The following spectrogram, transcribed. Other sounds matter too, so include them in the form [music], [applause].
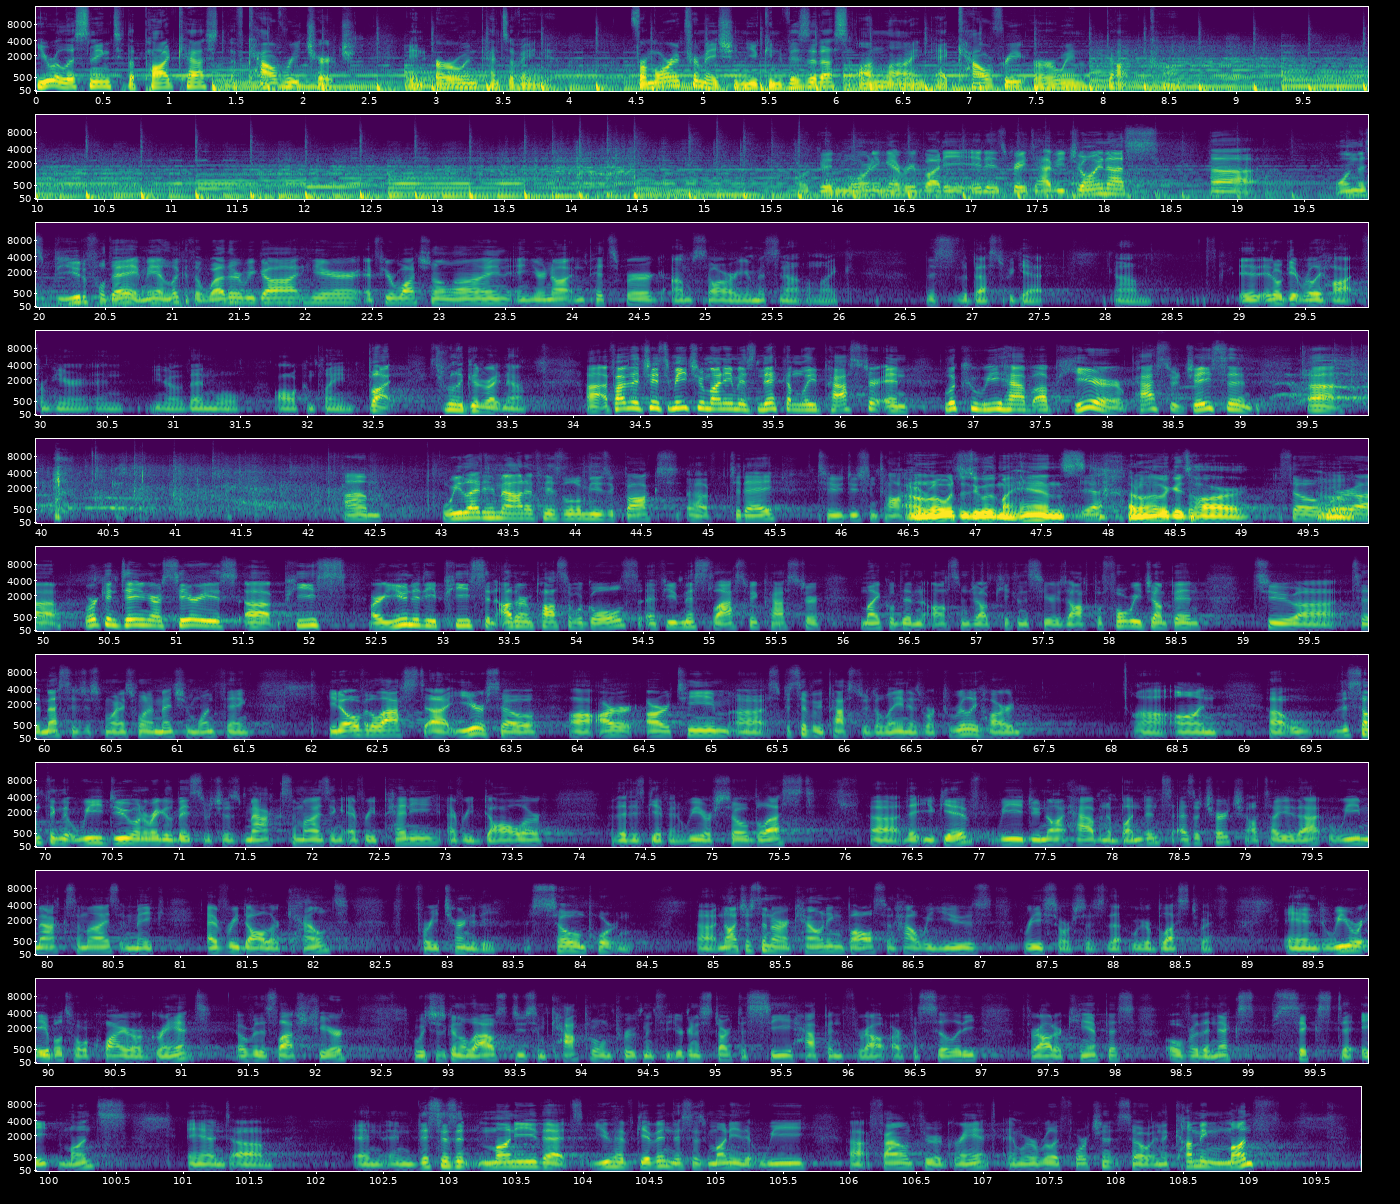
You are listening to the podcast of Calvary Church in Irwin, Pennsylvania. For more information, you can visit us online at calvaryirwin.com. Well, good morning, everybody. It is great to have you join us uh, on this beautiful day. Man, look at the weather we got here. If you're watching online and you're not in Pittsburgh, I'm sorry, you're missing out on like this is the best we get. Um, it, it'll get really hot from here, and you know then we'll all complain. But it's really good right now. Uh, if I have the chance to meet you, my name is Nick. I'm lead pastor, and look who we have up here, Pastor Jason. Uh, [coughs] um, we let him out of his little music box uh, today to do some talking. I don't know what to do with my hands. Yeah. I don't have a guitar. So we're, uh, we're continuing our series, uh, Peace, our Unity, Peace, and Other Impossible Goals. If you missed last week, Pastor Michael did an awesome job kicking the series off. Before we jump in to, uh, to the message this morning, I just want to mention one thing. You know, over the last uh, year or so, uh, our, our team, uh, specifically Pastor Delane, has worked really hard uh, on uh, this something that we do on a regular basis, which is maximizing every penny, every dollar that is given. We are so blessed uh, that you give. We do not have an abundance as a church, I'll tell you that. We maximize and make every dollar count for eternity. It's so important. Uh, not just in our accounting, but also in how we use resources that we are blessed with. And we were able to acquire a grant over this last year which is going to allow us to do some capital improvements that you're going to start to see happen throughout our facility, throughout our campus over the next six to eight months. And, um, and, and this isn't money that you have given, this is money that we uh, found through a grant, and we're really fortunate. So, in the coming month,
